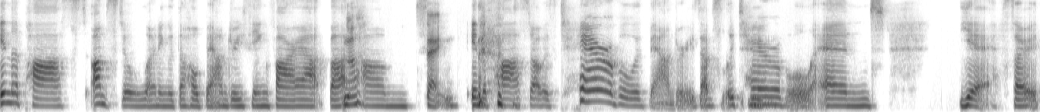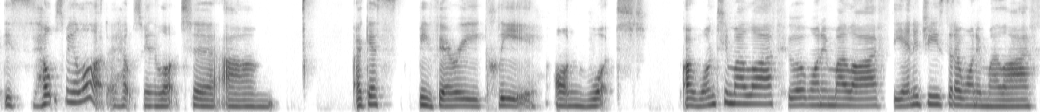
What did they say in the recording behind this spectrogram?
in the past, I'm still learning with the whole boundary thing far out, but um same. in the past I was terrible with boundaries, absolutely mm. terrible. Mm. And yeah, so this helps me a lot. It helps me a lot to um I guess be very clear on what I want in my life, who I want in my life, the energies that I want in my life,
